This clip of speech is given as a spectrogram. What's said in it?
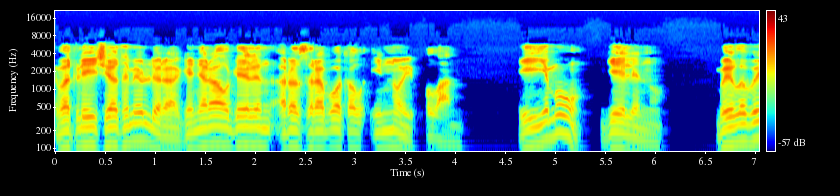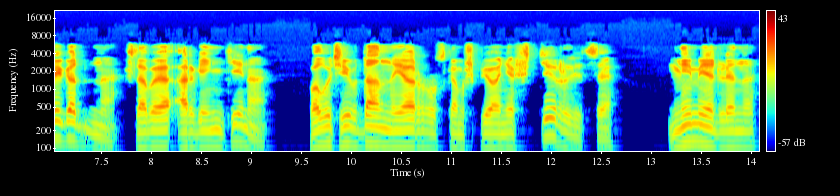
В отличие от Мюллера, генерал Гелен разработал иной план. И ему, Гелену, было выгодно, чтобы Аргентина, получив данные о русском шпионе Штирлице, немедленно,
